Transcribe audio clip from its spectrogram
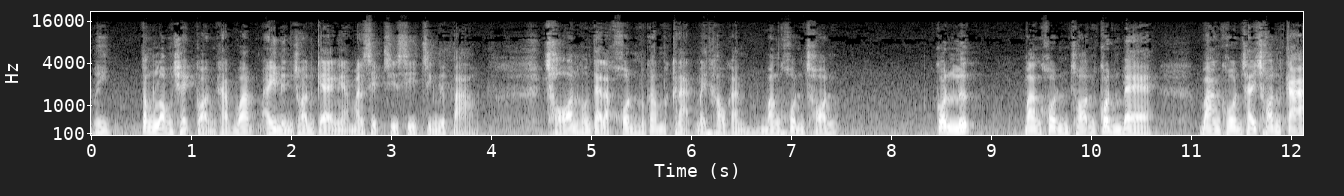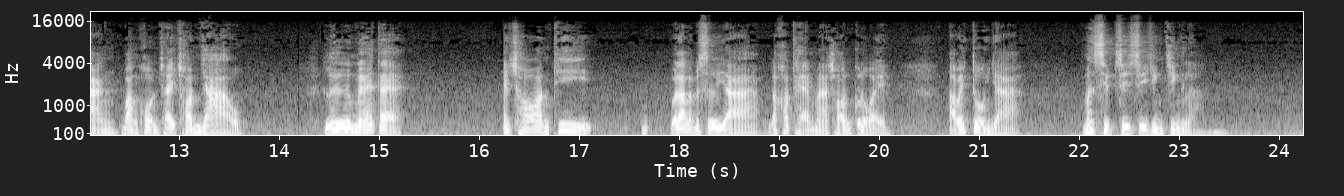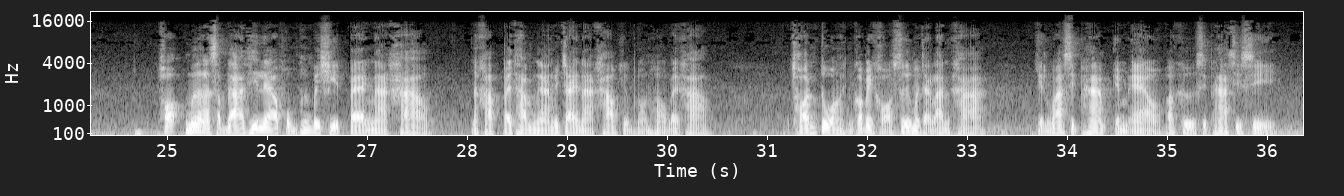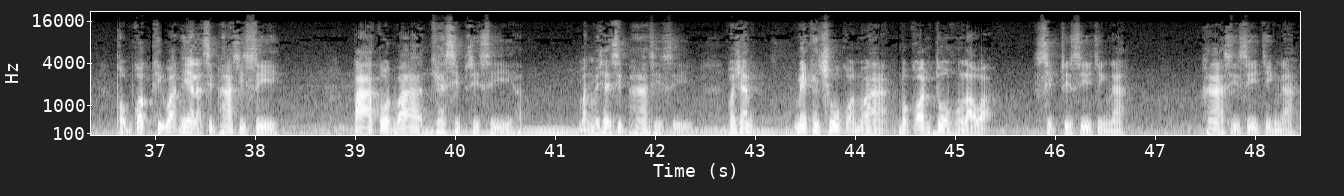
ไม่ต้องลองเช็คก่อนครับว่าไอ้หนึ่งช้อนแกงเนี่ยมัน 10ซีซีจริงหรือเปล่า ช้อนของแต่ละคนมันก็ขนาดไม่เท่ากัน บางคนช้อนก้นลึก บางคนช้อนก้นแบ บางคนใช้ช้อนกลาง บางคนใช้ช้อนยาว หรือแม้แต่ ไอช้อนที่เวลาเราไปซื้อยา แล้วเขาแถมมาช้อนกลวย เอาไว้ตวงยา มัน10ซีซีจริง ๆเหรอเพราะเมื่อสัปดาห์ที่แล้วผมเพิ่งไปฉีดแปลงนาข้าวนะครับ ไปทำงานวิจัยนาข้าวเกี่ยวกับหนอนหอใบข้าว ช้อนตวงผมก็ไปขอซื้อมาจากร้านค้า เขียนว่า 15 ml ก็คือ 15 cc ผมก็คิดว่านี่แหละ 15 cc ปรากฏว่าแค่10 cc ครับ มันไม่ใช่ 15 cc เพราะฉะนั้นเมคให้ชัวร์ก่อนว่าอุปกรณ์ตวงของเราอะ10 cc จริงนะ5 cc จริงนะ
